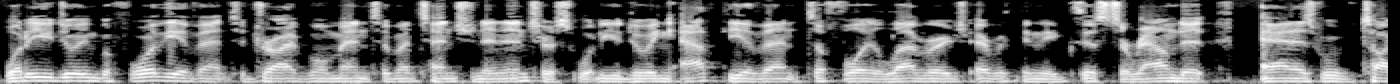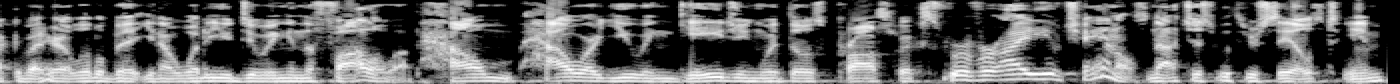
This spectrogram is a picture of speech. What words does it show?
What are you doing before the event to drive momentum, attention, and interest? What are you doing at the event to fully leverage everything that exists around it? And as we've talked about here a little bit, you know, what are you doing in the follow up? How, how are you engaging with those prospects for a variety of channels, not just with your sales team,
